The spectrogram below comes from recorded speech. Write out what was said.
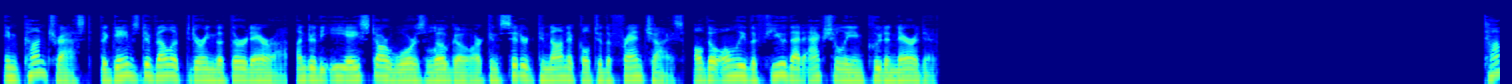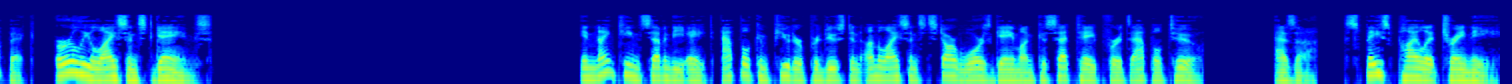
In contrast, the games developed during the third era, under the EA Star Wars logo are considered canonical to the franchise, although only the few that actually include a narrative. Early licensed games In 1978, Apple Computer produced an unlicensed Star Wars game on cassette tape for its Apple II. As a space pilot trainee,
